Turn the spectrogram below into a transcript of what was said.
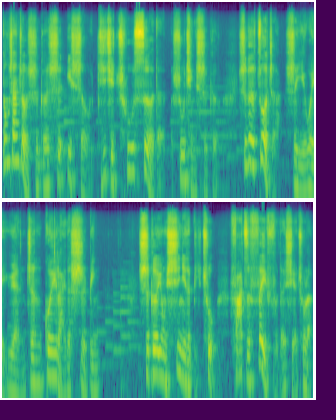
东山》这首诗歌是一首极其出色的抒情诗歌。诗歌的作者是一位远征归来的士兵。诗歌用细腻的笔触，发自肺腑地写出了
